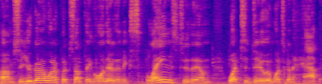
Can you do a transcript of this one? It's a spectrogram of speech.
Um, so you're going to want to put something on there that explains to them what to do and what's going to happen.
